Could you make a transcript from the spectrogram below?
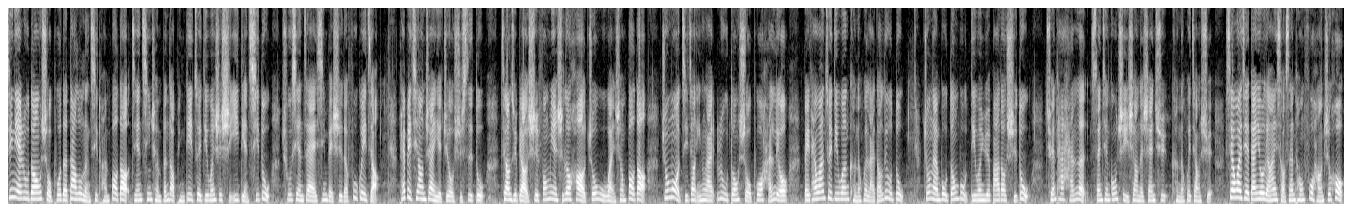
今年入冬首波的大陆冷气团报道，今天清晨本岛平地最低温是十一点七度，出现在新北市的富贵角，台北气象站也只有十四度。气象局表示，封面十六号周五晚上报道，周末即将迎来入冬首波寒流，北台湾最低温可能会来到六度，中南部、东部低温约八到十度。全台寒冷，三千公尺以上的山区可能会降雪。现外界担忧两岸小三通复航之后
